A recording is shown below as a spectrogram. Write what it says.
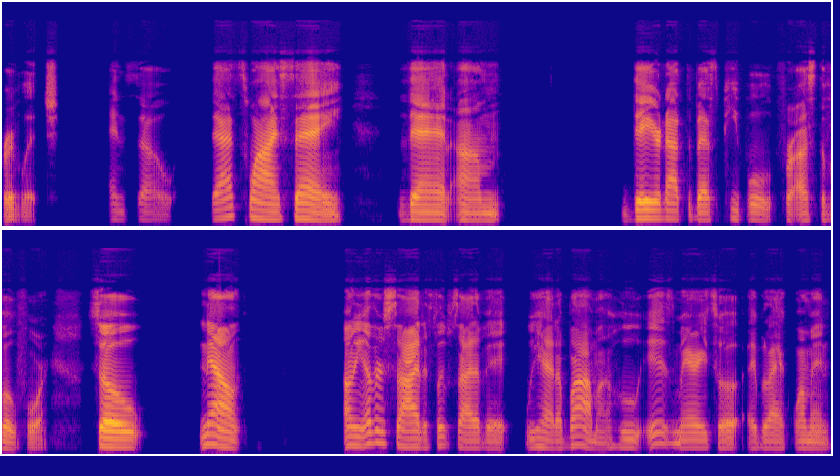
privilege. And so that's why I say that um, they are not the best people for us to vote for. So now on the other side, the flip side of it, we had Obama, who is married to a, black woman.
